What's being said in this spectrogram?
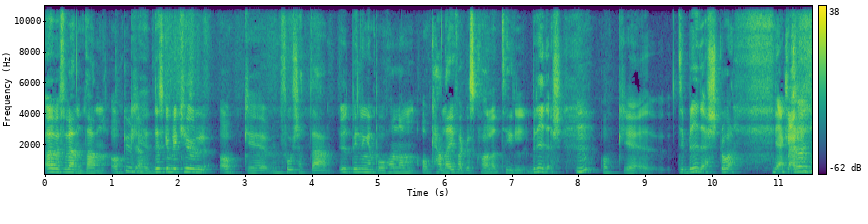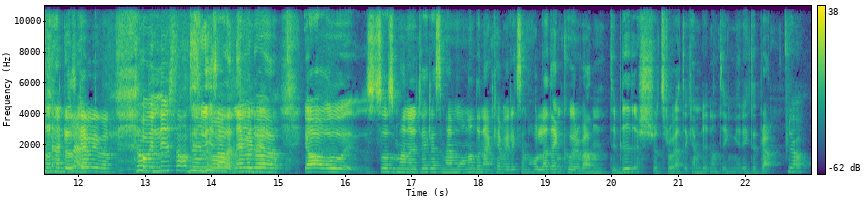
över förväntan och Gud, ja. eh, det ska bli kul och eh, fortsätta utbildningen på honom och han är ju faktiskt kvalad till Breeders. Mm. Och eh, till Breeders då jäklar. Då ska vi vara Då har vi ny sadel Ny sadel. Nej, men då, ja, och så som han har utvecklats de här månaderna kan vi liksom hålla den kurvan till Breeders så tror jag att det kan bli någonting riktigt bra. Ja.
